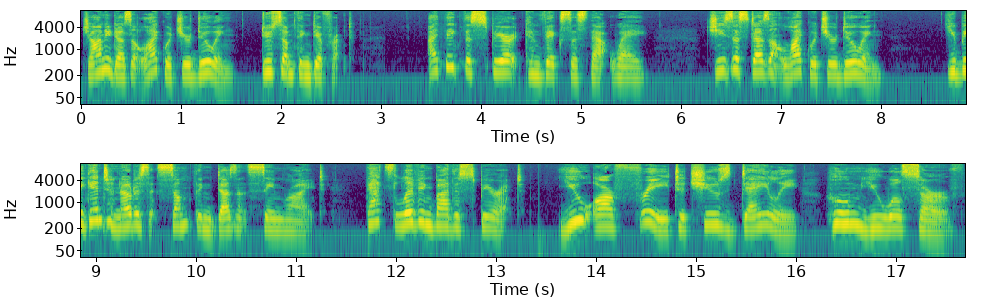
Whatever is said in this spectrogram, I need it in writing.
Johnny doesn't like what you're doing. Do something different. I think the Spirit convicts us that way. Jesus doesn't like what you're doing. You begin to notice that something doesn't seem right. That's living by the Spirit. You are free to choose daily whom you will serve.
